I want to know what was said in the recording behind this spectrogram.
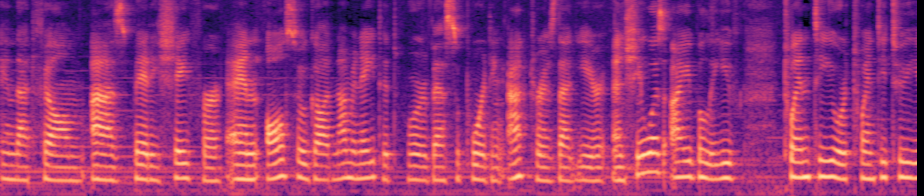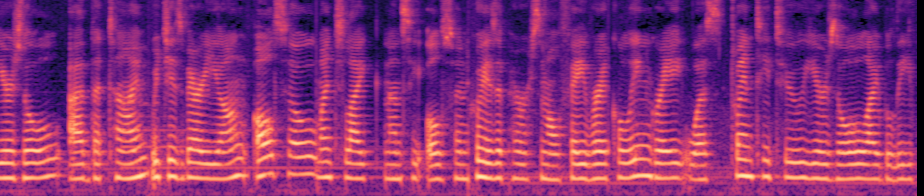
in that film as Betty Schaefer and also got nominated for Best Supporting Actress that year and she was I believe 20 or 22 years old at that time, which is very young. Also, much like Nancy Olson, who is a personal favorite, Coleen Gray was 22 years old, I believe,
